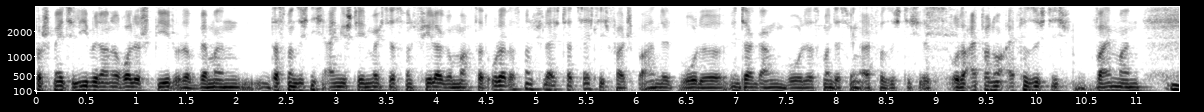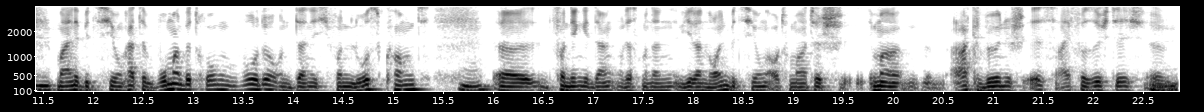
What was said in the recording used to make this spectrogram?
verschmähte Liebe da eine Rolle spielt oder wenn man, dass man sich nicht eingestehen möchte, dass man Fehler gemacht hat oder dass man vielleicht tatsächlich falsch behandelt wurde, hintergangen wurde, dass man deswegen eifersüchtig ist oder einfach nur eifersüchtig, weil man mal eine Beziehung hatte, wo man betrogen wurde und dann nicht von loskommt, äh, von den Gedanken, dass man dann in jeder neuen Beziehung automatisch immer argwöhnisch ist, eifersüchtig. Äh,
